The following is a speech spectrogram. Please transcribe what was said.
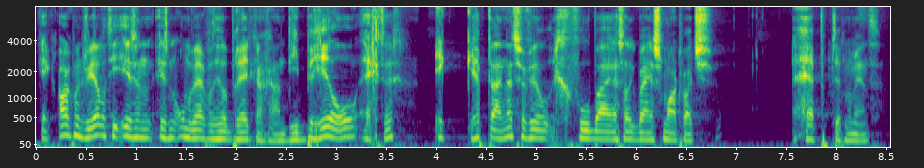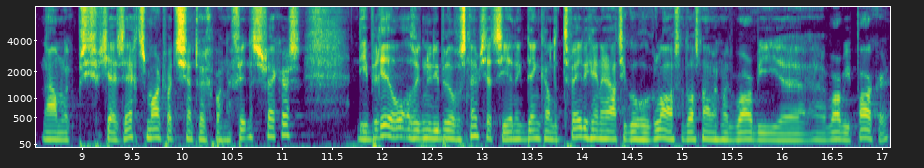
kijk, augmented reality is een, is een onderwerp wat heel breed kan gaan. Die bril echter, ik heb daar net zoveel gevoel bij als dat ik bij een smartwatch heb op dit moment. Namelijk precies wat jij zegt. Smartwatches zijn teruggebracht naar fitness trackers. Die bril, als ik nu die bril van Snapchat zie... en ik denk aan de tweede generatie Google Glass... dat was namelijk met Warby, uh, Parker...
